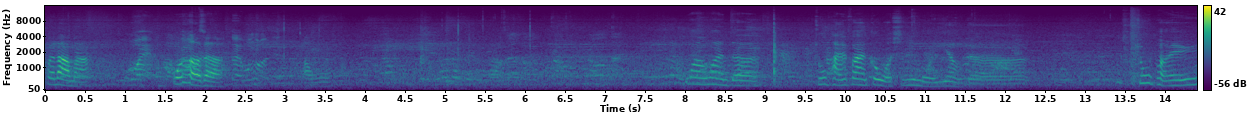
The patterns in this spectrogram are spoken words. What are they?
会辣吗？会。温和的。对，温和的。好。万万的猪排饭跟我是一模一样的，猪排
